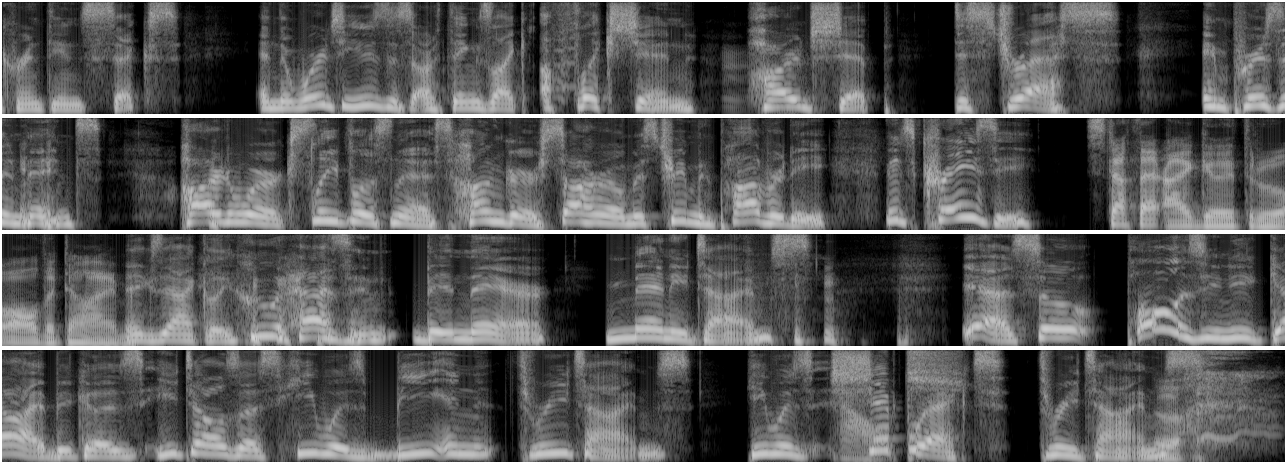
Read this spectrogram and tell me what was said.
Corinthians 6. And the words he uses are things like affliction, hardship, distress, imprisonment, hard work, sleeplessness, hunger, sorrow, mistreatment, poverty. It's crazy. Stuff that I go through all the time. Exactly. Who hasn't been there many times? Yeah, so Paul is a unique guy because he tells us he was beaten three times. He was Ouch. shipwrecked three times.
